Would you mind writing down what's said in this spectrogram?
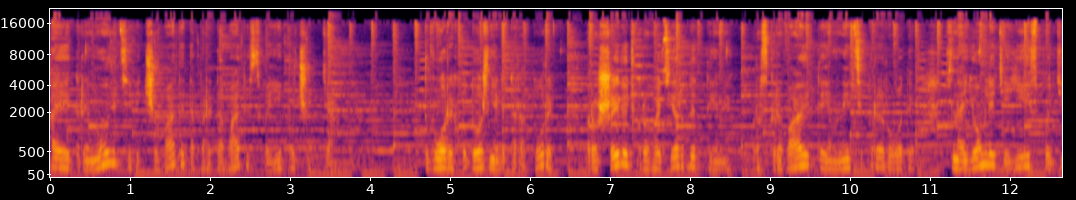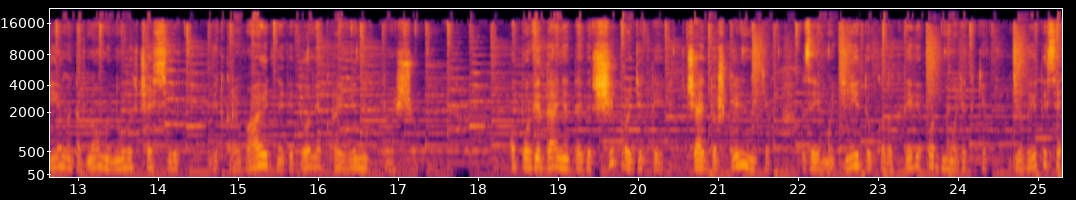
а й тренується відчувати та передавати свої почуття. Твори художньої літератури розширюють кругозір дитини, розкривають таємниці природи, знайомлять її з подіями давно минулих часів, відкривають невідомі країни тощо. Оповідання та вірші про дітей вчать дошкільників взаємодіяти у колективі однолітків, ділитися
